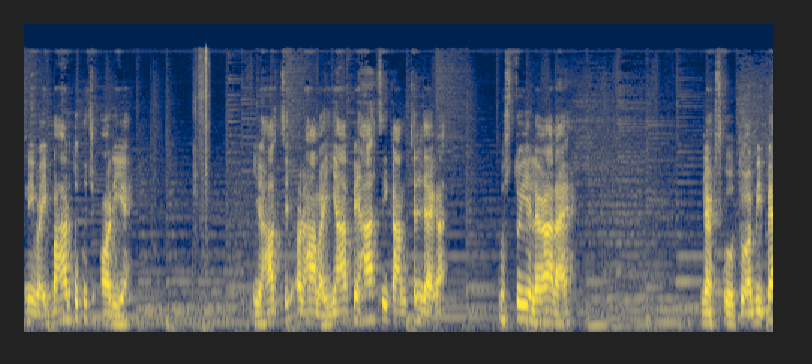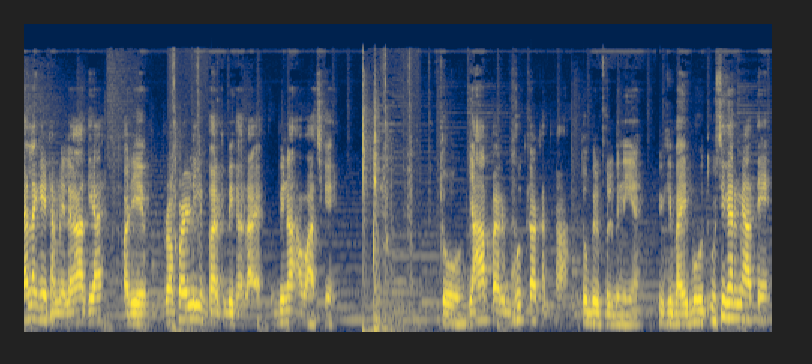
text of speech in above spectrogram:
नहीं भाई, बाहर तो कुछ और ही है। ये हाथ से, और हाँ भाई, यहाँ पे हाथ से काम चल जाएगा। कुछ तो ये लगा रहा है। लेट्स गो तो अभी पहला गेट हमने लगा दिया है और ये प्रॉपरली वर्क भी कर रहा है, बिना आवाज़ के। तो यहाँ पर भूत का खतरा तो बिल्कुल भी नहीं है, क्योंकि भाई भूत उसी घर में आते हैं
